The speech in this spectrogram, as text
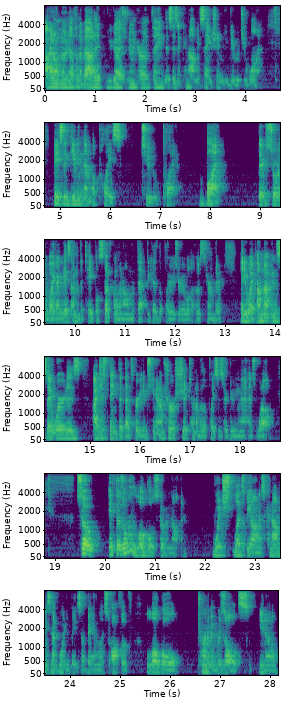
I don't know nothing about it. You guys are doing your own thing. This isn't Konami sanctioned. You do what you want. Basically giving them a place to play. But there's sort of like, I guess, under the table stuff going on with that because the players are able to host the tournament there. Anyway, I'm not going to say where it is. I just think that that's very interesting, and I'm sure a shit ton of other places are doing that as well. So if there's only locals going on, which let's be honest, Konami's not going to base a ban list off of local tournament results. You know,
